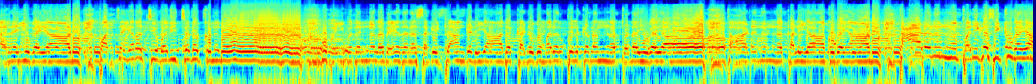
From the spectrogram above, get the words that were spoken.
കരയുകയാണ്. പച്ച ഇറച്ചി വലിച്ചെടുക്കുമ്പോ വൈവിധങ്ങളെ വേദന സഹിക്കാൻ കഴിയാതെ കഴുകുമരത്തിൽ കിടന്ന് പിടയുകയാ. താഴെ നിന്ന് കളിയാക്കുകയാണ്. താഴെ നിന്ന് പരിഹസിക്കുകയാ.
